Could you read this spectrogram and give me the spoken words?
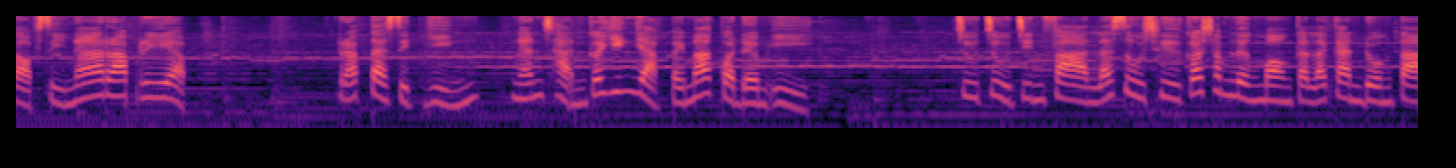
ตอบสีหน้าราบเรียบ รับแต่สิทธิหญิง งั้นฉันก็ยิ่งอยากไปมากกว่าเดิมอีก จู่ๆจินฟานและซูชือก็ชำเลืองมองกันและกันดวงตา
